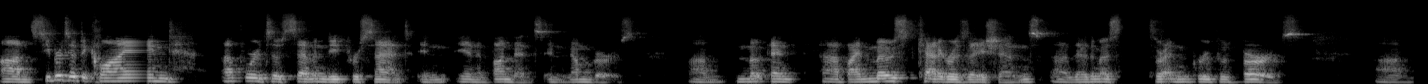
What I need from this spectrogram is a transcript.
um, seabirds have declined upwards of 70% in, in abundance, in numbers. Um, and uh, by most categorizations, uh, they're the most threatened group of birds. Um,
